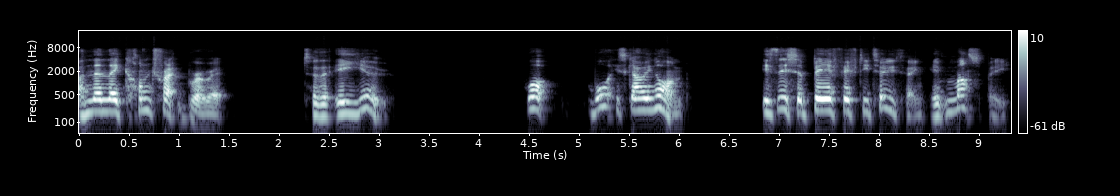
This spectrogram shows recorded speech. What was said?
and then they contract brew it to the EU. What what is going on? Is this a beer 52 thing? It must be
